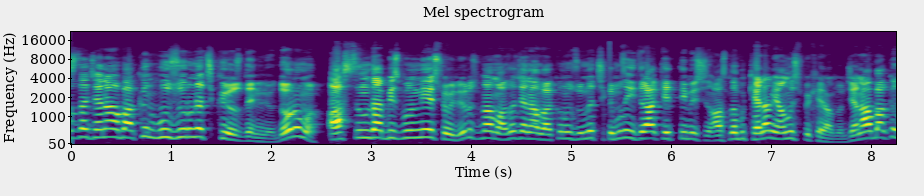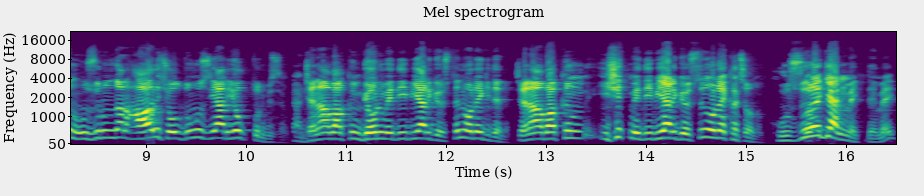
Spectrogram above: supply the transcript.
namazda Cenab-ı Hakk'ın huzuruna çıkıyoruz deniliyor. Doğru mu? Aslında biz bunu niye söylüyoruz? Namazda Cenab-ı Hakk'ın huzuruna çıktığımızı idrak ettiğimiz için. Aslında bu kelam yanlış bir kelamdır. Cenab-ı Hakk'ın huzurundan hariç olduğumuz yer yoktur bizim. Yani Cenab-ı Hakk'ın görmediği bir yer gösterin oraya gidelim. Cenab-ı Hakk'ın işitmediği bir yer gösterin oraya kaçalım. Huzura gelmek demek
